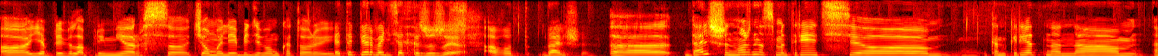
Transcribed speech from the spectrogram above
Э, я привела пример с Тёмой Лебедевым, который... Это первая десятка ЖЖ, а вот дальше? Э, дальше нужно смотреть э, конкретно на э,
